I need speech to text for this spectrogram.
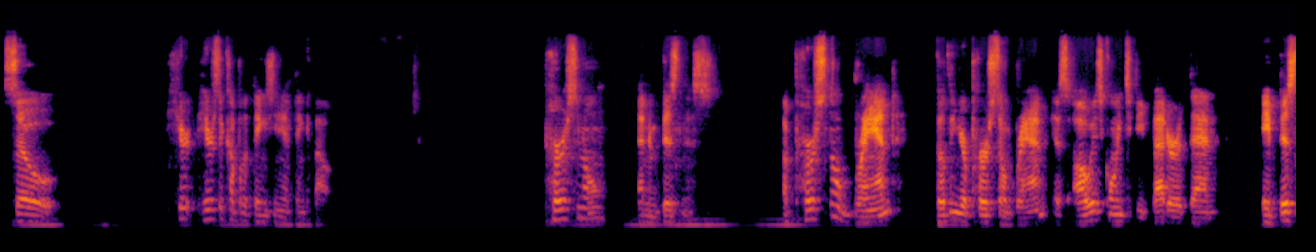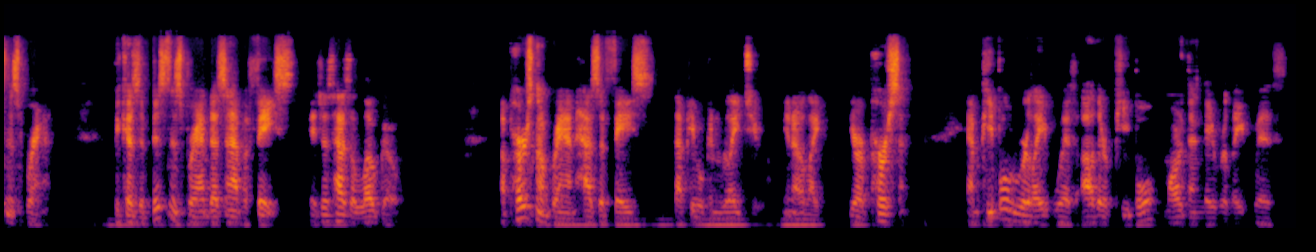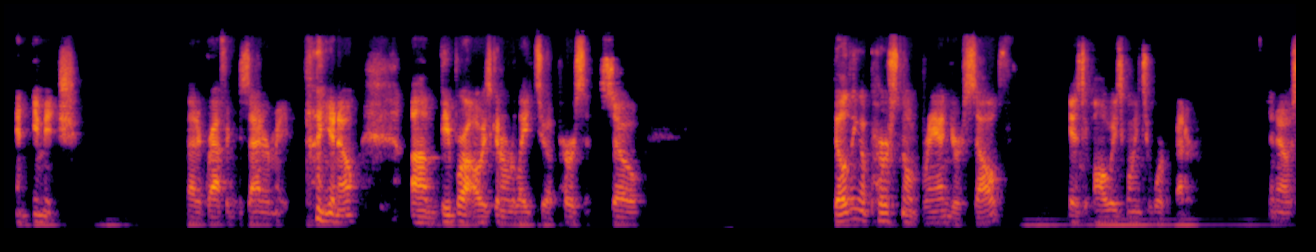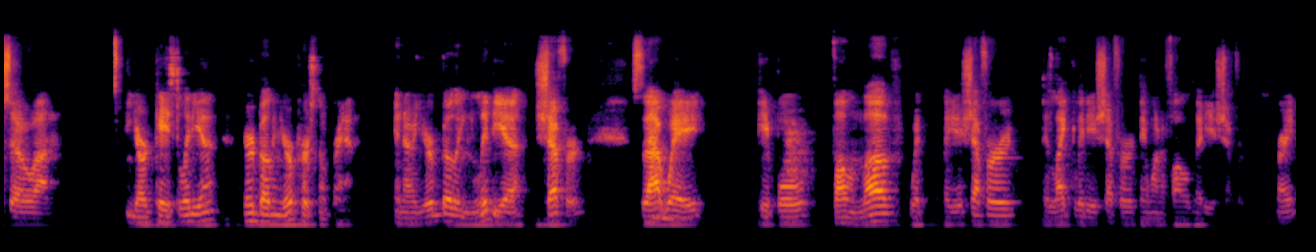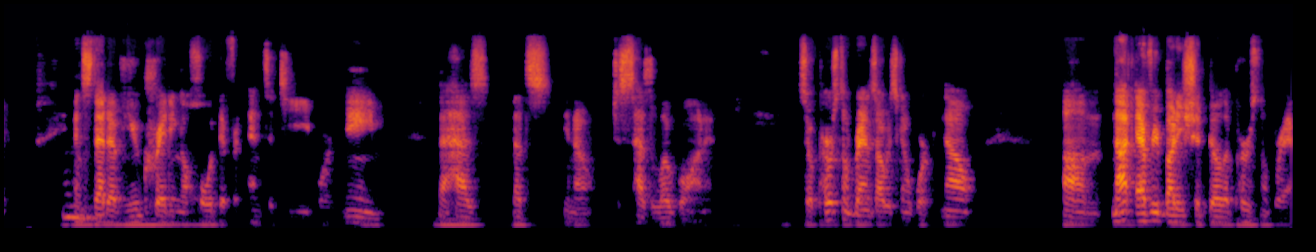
so here here's a couple of things you need to think about. Personal and business. A personal brand building your personal brand is always going to be better than a business brand because a business brand doesn't have a face, it just has a logo. A personal brand has a face that people can relate to, you know, like you're a person. And people relate with other people more than they relate with an image that a graphic designer made, you know? Um, people are always going to relate to a person. So building a personal brand yourself is always going to work better, you know? So um, in your case, Lydia, you're building your personal brand you know you're building lydia shepherd so that mm-hmm. way people fall in love with lydia shepherd they like lydia shepherd they want to follow lydia shepherd right mm-hmm. instead of you creating a whole different entity or name that has that's you know just has a logo on it so personal brand is always going to work now um, not everybody should build a personal brand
